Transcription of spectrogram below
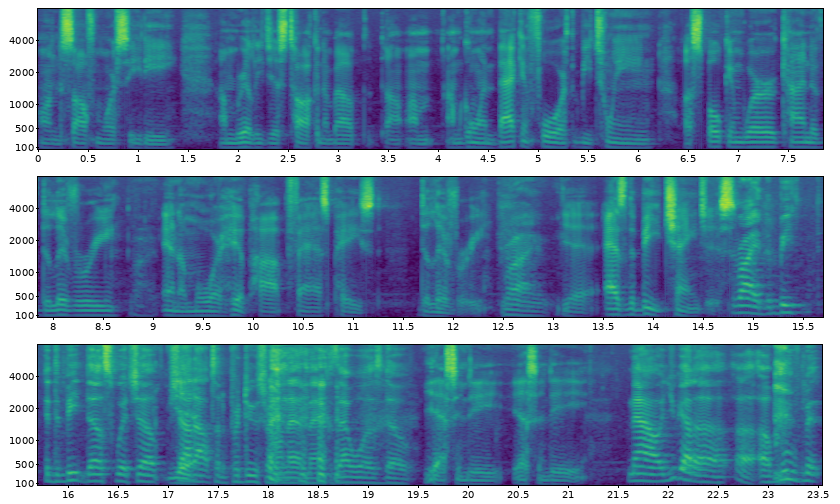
on the sophomore CD, I'm really just talking about. Uh, I'm I'm going back and forth between a spoken word kind of delivery and a more hip hop, fast paced delivery. Right. Yeah, as the beat changes. Right. The beat. The beat does switch up, shout Yeah. out to the producer on that man because that was dope. Yes, indeed. Yes, indeed. Now you got a, a a movement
